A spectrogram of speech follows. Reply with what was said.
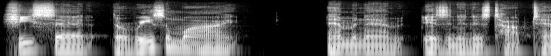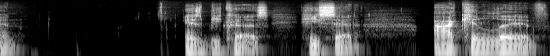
He said the reason why Eminem isn't in his top 10 is because he said, I can live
